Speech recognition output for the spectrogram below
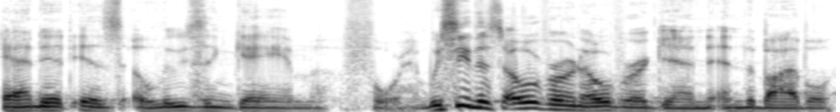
and it is a losing game for him. We see this over and over again in the Bible.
